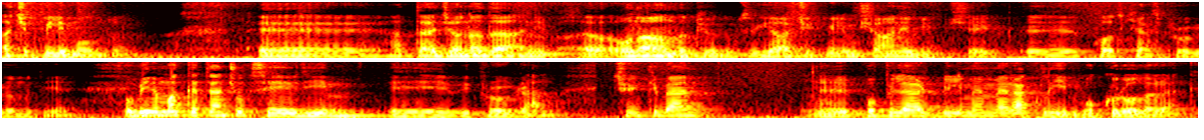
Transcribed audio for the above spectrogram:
açık bilim oldu. E, hatta Can'a da hani e, onu anlatıyordum size. Ya açık bilim şahane bir şey e, podcast programı diye. O benim hakikaten çok sevdiğim e, bir program. Çünkü ben e, popüler bilime meraklıyım okur olarak.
